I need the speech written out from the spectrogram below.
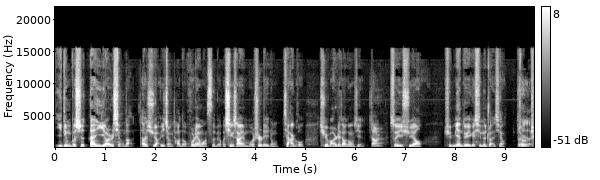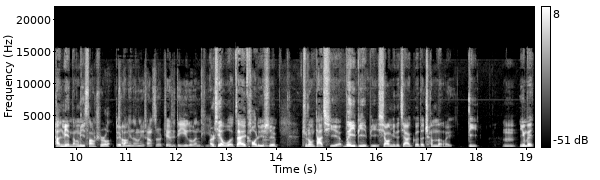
一定不是单一而行的，它是需要一整套的互联网思维或新商业模式的一种架构去玩这套东西。当然，所以需要去面对一个新的转型，就是产品能力丧失了，对吧产？品能力丧失，这是第一个问题。而且我在考虑是，这种大企业未必比小米的价格的成本会低，嗯，因为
